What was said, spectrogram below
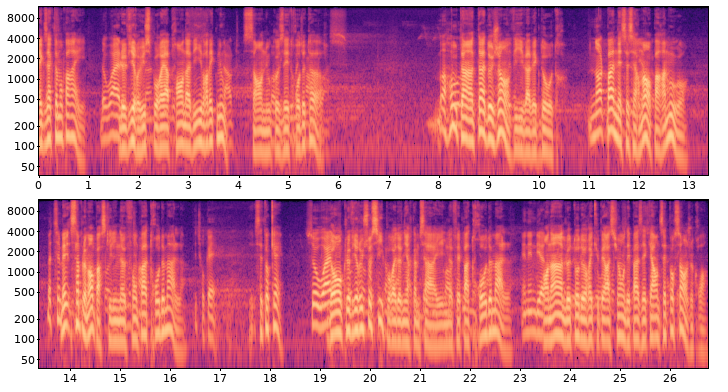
Exactement pareil. Le virus pourrait apprendre à vivre avec nous, sans nous causer trop de tort. Tout un tas de gens vivent avec d'autres, pas nécessairement par amour, mais simplement parce qu'ils ne font pas trop de mal. C'est ok. Donc le virus aussi pourrait devenir comme ça, il ne fait pas trop de mal. En Inde, le taux de récupération dépasse les 47%, je crois,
